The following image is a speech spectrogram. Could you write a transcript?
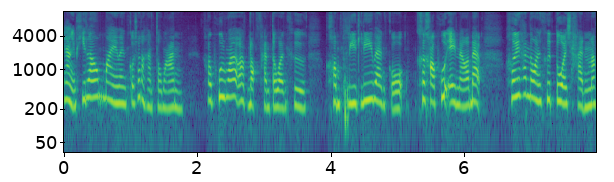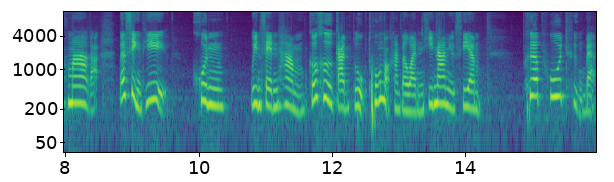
อย่างที่เล่าไหมแวนโกะชอบดอกทานตะวัน เขาพูดว่าดอกทานตะวันคือ completely แวนโกะคือเขาพูดเองนะว่าแบบเฮ้ยทานตะวันคือตัวฉันมากๆอะ และสิ่งที่คุณวินเซนต์ทำก็คือการปลูกทุ่งดอกทานตะวันที่หน้า museum เพื่อพูดถึงแบบ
